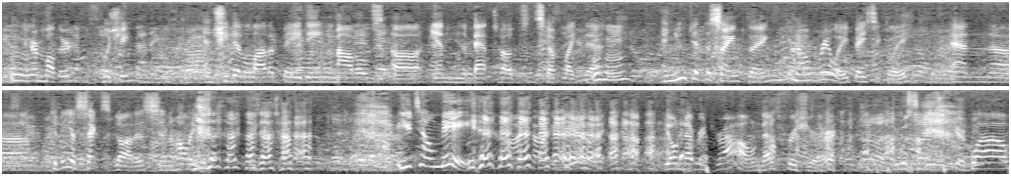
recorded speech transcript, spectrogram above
Mm-hmm. Her mother, pushing, and she did a lot of bathing models uh, in the bathtubs and stuff like that. Mm-hmm. And you did the same thing, you know, really, basically. And uh, to be a sex goddess in Hollywood, is it tough? You tell me. I'm talking to you. You'll never drown, that's for sure. Wow,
